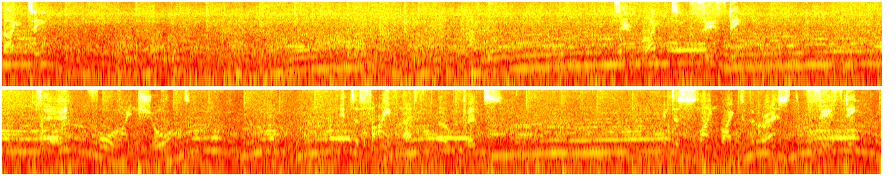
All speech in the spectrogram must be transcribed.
90. Right, 50. Turn, four right short. Into five left, opens. Into slight right to the crest, 50.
